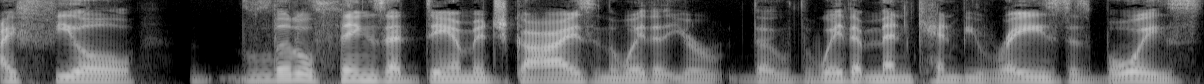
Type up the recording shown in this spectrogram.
I feel little things that damage guys and the way that you're the, the way that men can be raised as boys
